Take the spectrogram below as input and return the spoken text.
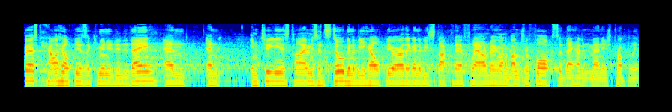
first how healthy is the community today and and in two years time is it still going to be healthy or are they going to be stuck there floundering on a bunch of forks that they haven't managed properly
